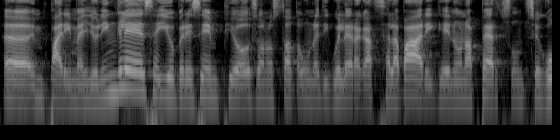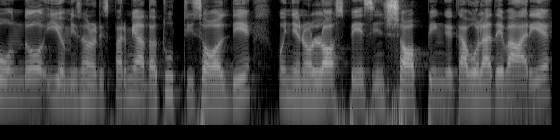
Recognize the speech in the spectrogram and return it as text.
eh, impari meglio l'inglese. Io, per esempio, sono stata una di quelle ragazze alla pari che non ha perso un secondo. Io mi sono risparmiata tutti i soldi, quindi non l'ho spesi in shopping, cavolate varie.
